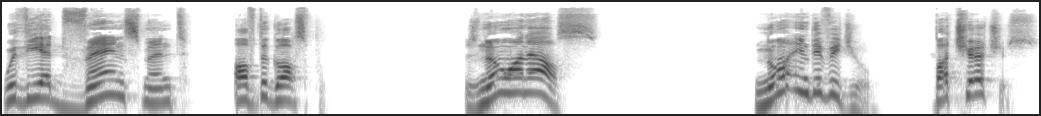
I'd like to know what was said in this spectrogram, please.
with the advancement of the gospel. There's no one else. Not individual, but churches.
